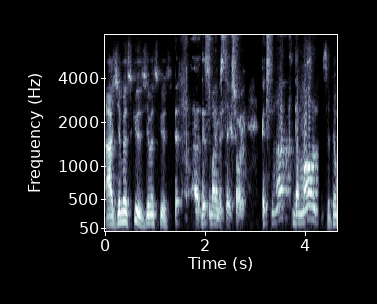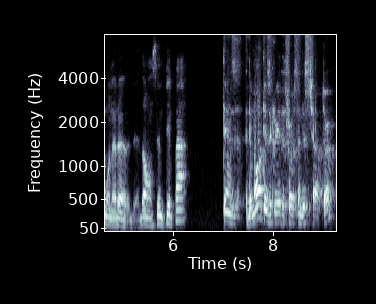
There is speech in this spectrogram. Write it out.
Ah, je m'excuse, je m'excuse. uh, this is my mistake. Sorry, it's not the mountains. C'était mon erreur. Donc, ce n'était pas. The mountains created first in this chapter,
